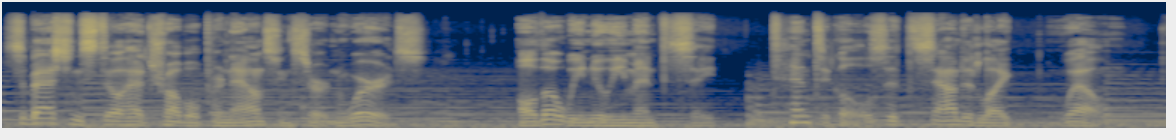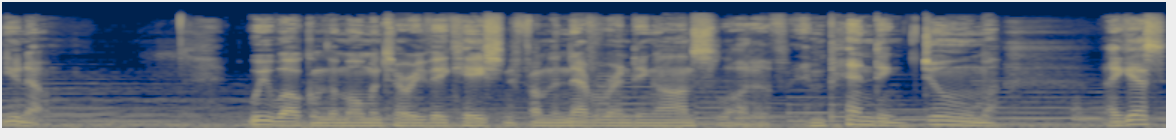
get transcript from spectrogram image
Sebastian still had trouble pronouncing certain words. Although we knew he meant to say tentacles, it sounded like, well, you know. We welcomed the momentary vacation from the never ending onslaught of impending doom I guess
